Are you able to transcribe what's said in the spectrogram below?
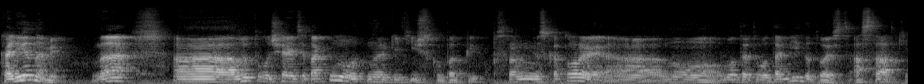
коленами, да, а, вы получаете такую вот энергетическую подпитку, по сравнению с которой а, ну, вот эта вот обида, то есть остатки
